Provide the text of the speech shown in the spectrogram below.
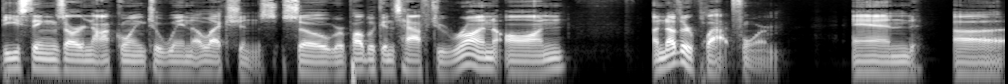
These things are not going to win elections. So Republicans have to run on another platform. And uh,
